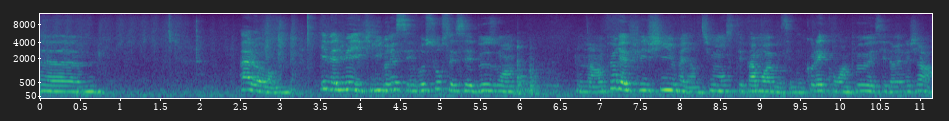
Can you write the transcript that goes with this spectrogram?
Euh, alors, évaluer et équilibrer ses ressources et ses besoins. On a un peu réfléchi, il y a un petit moment, c'était pas moi, mais c'est mes collègues qui ont un peu essayé de réfléchir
